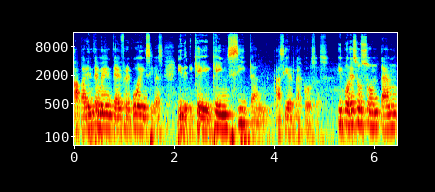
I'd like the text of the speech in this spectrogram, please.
aparentemente hay frecuencias y que, que, incitan a ciertas cosas. Y por eso son tan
